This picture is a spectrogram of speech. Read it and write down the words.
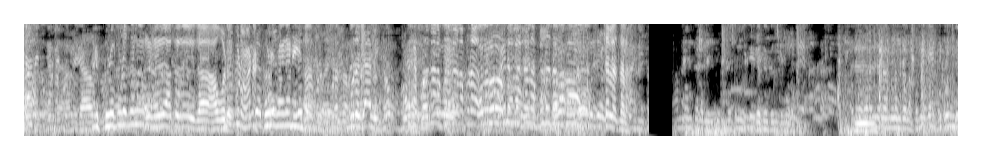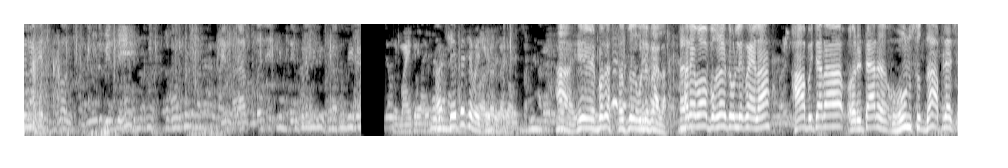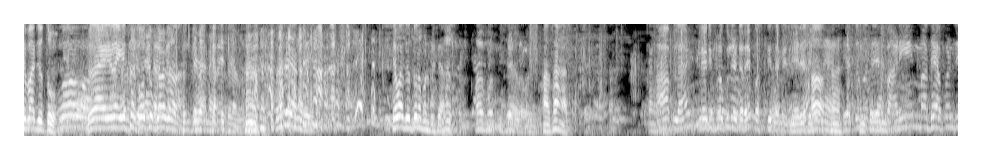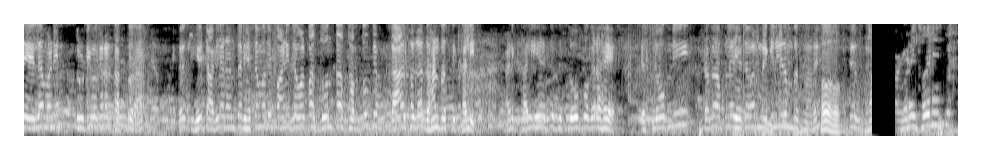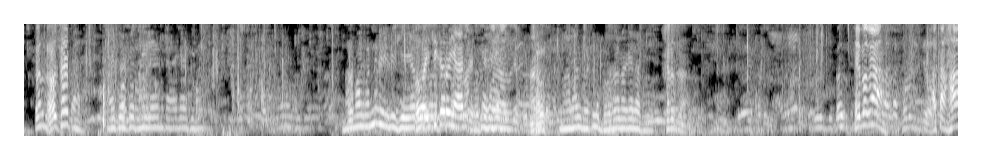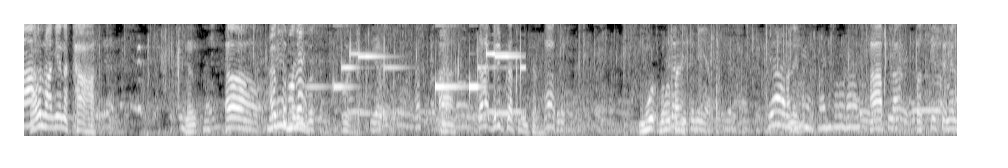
पुढे पुढे चला. आता नाही जा- आवड आहे. पुढे जागा नाही चला चला हा हे बघा तुझा उल्लेख राहिला. अरे बाबा बघायचा उल्लेख राहिला. हा बिचारा रिटायर होऊन सुद्धा आपल्या सेवा देतो याचं कौतुक करा जरा. सेवा देतो ना पण बिचारा. हा सांगा. हा आपला क्लेरी फ्लोक्युलेटर आहे पस्तीस एम एल याच्यामध्ये पाणीमध्ये आपण जे एलम आणि त्रुटी वगैरे टाकतो ना तर हे टाकल्यानंतर ह्याच्यामध्ये पाणी जवळपास दोन तास थांबतो ते गाळ सगळं घाण बसते खाली. आणि खाली हे स्लोप वगैरे आहे त्या स्लोपनी सगळं आपल्या ह्याच्यावर मेकॅनिझम बसणार आहे. रावसाहेब मामाला म्हणलं मी विषय यार. मामाला म्हटलं बघावं लागेल आपलं खरंच ना. हे बघा आता हा मागे ना. हा हा. आयुक्त महोदय हा चला ब्रीफ करा तुम्ही चला मूळ मूळ पाणी. हा आपला पस्तीस एम एल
